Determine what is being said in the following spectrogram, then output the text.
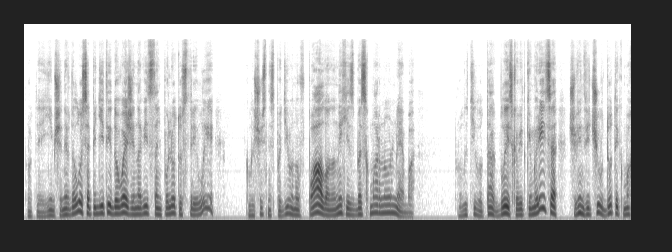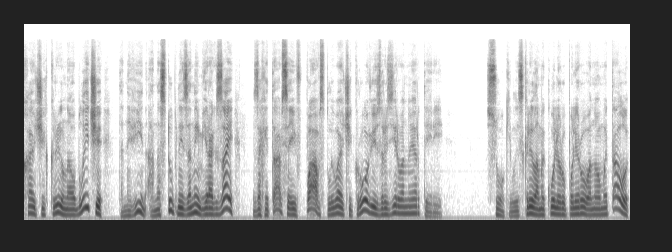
Проте їм ще не вдалося підійти до вежі на відстань польоту стріли, коли щось несподівано впало на них із безхмарного неба. Пролетіло так близько від кимирійця, що він відчув дотик махаючих крил на обличчі, та не він, а наступний за ним Іракзай захитався і впав, спливаючи кров'ю з розірваної артерії. Сокіл із крилами кольору полірованого металу,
